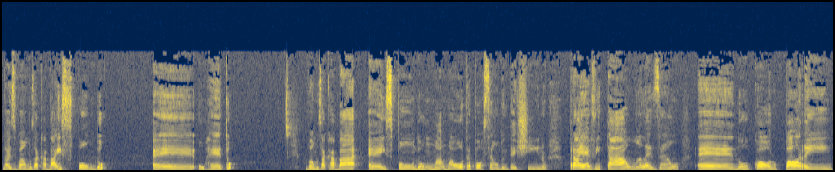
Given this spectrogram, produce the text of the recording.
Nós vamos acabar expondo é, o reto, vamos acabar é, expondo uma, uma outra porção do intestino para evitar uma lesão é, no colo. Porém,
